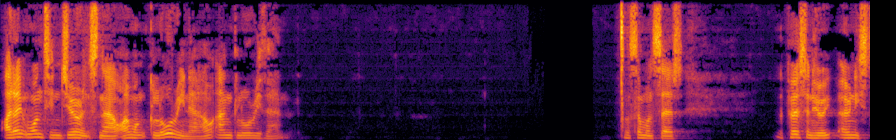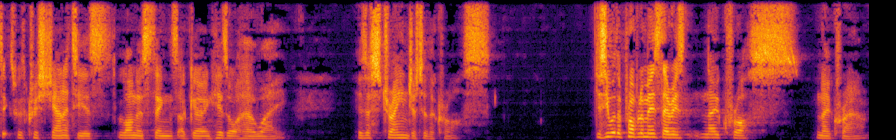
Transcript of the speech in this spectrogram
I don't want endurance now. I want glory now and glory then. Someone said, the person who only sticks with Christianity as long as things are going his or her way is a stranger to the cross. Do you see what the problem is? There is no cross, no crown,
